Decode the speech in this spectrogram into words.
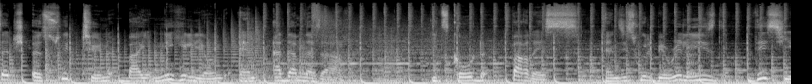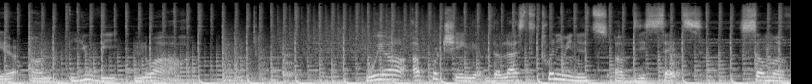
Such a sweet tune by Nihil Young and Adam Nazar. It's called Pardes, and this will be released this year on UV Noir. We are approaching the last 20 minutes of these sets. Some of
